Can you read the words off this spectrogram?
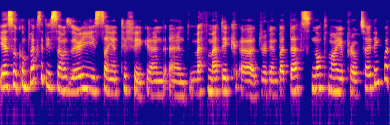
Yeah, so complexity sounds very scientific and and mathematic uh, driven, but that's not my approach. So I think what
